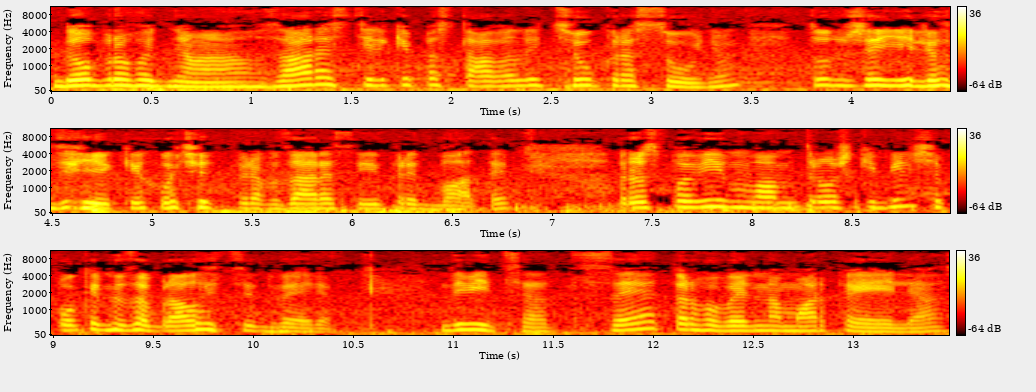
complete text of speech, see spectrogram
Доброго дня! Зараз тільки поставили цю красуню. Тут вже є люди, які хочуть прямо зараз її придбати. Розповім вам трошки більше, поки не забрали ці двері. Дивіться, це торговельна марка Еліас.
